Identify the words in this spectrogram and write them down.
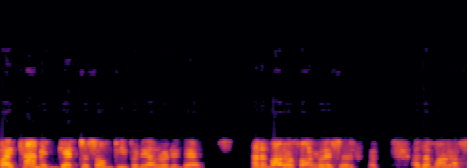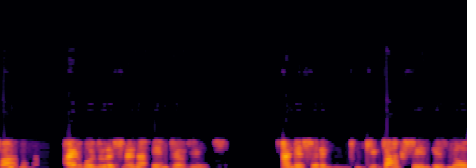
By the time it gets to some people, they're already dead. And a matter of fact, True. listen, as a matter of fact, I was listening to an interview and they said a vaccine is no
